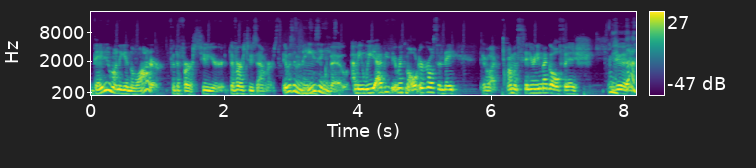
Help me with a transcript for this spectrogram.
they didn't want to get in the water for the first two years, the first two summers. It was amazing mm. though. I mean, we I'd be there with my older girls, and they they were like, "I'm gonna sit here and eat my goldfish," good,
